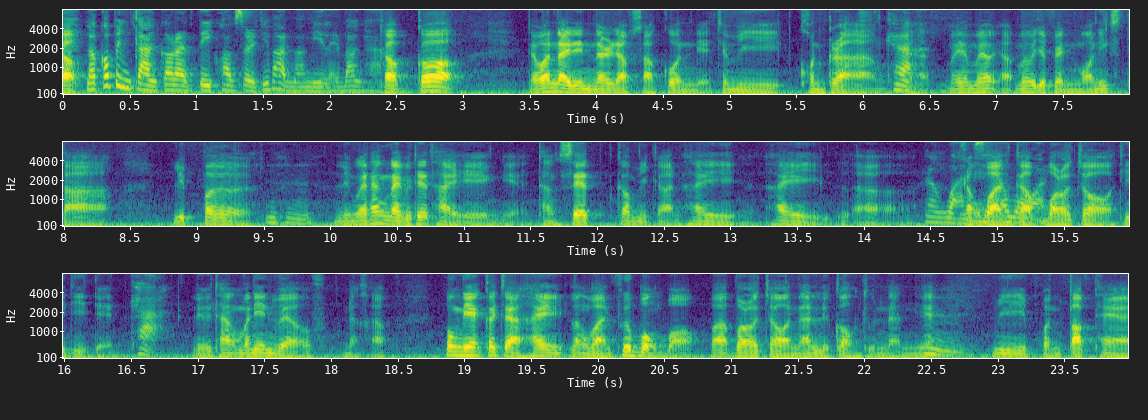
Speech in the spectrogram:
ครับแล้วก็เป็นการการันตีความสำเร็จที่ผ่านมามีอะไรบ้างคะครับก็แต่ว่าในในระดับสากลเนี่ยจะมีคนกลางค่ะนะฮะไม่ไม่ไม่ว่าจะเป็น Morning Star Lipper หรือแม้กระทั่งในประเทศไทยเองเนี่ยทางเซตก็มีการให้ให้เอ่อรางวัลรางวัล Set กับ Award บรจที่ดีเด่นค่ะหรือทาง Money and Wealth นะครับพวกเนี้ยก็จะให้รางวัลเพื่อบ่งบอกว่าบรจนั้นหรือกองทุนนั้นเนี่ยมีผลตอบแทน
